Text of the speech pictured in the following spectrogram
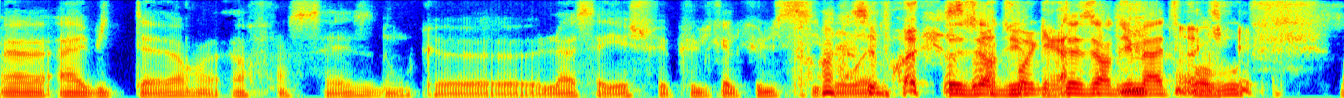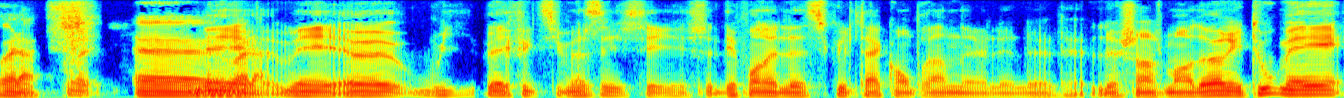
euh, à 8 heures, heure française. Donc euh, là, ça y est, je fais plus le calcul. Si, 2 heures, du, heures du mat pour vous. Voilà. Euh, mais, voilà. mais oui, effectivement, c'est, c'est, des fois, on a de la difficulté à comprendre le, le, le changement d'heure et tout. Mais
